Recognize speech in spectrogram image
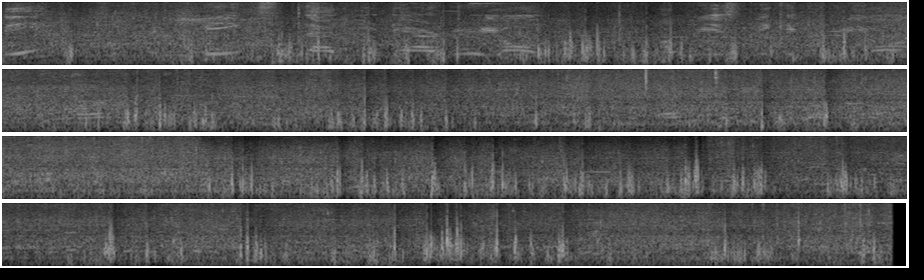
make things that they are very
